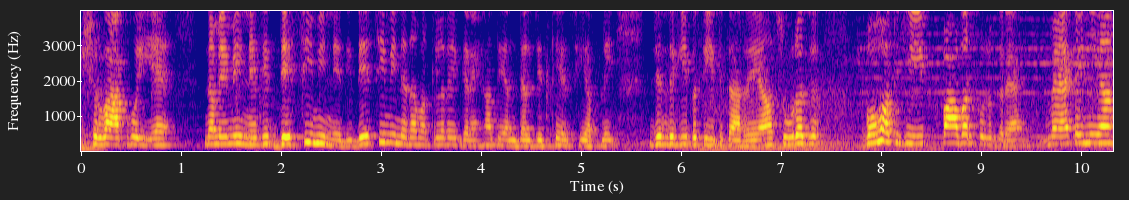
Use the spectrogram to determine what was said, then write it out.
ਸ਼ੁਰੂਆਤ ਹੋਈ ਹੈ ਨਵੇਂ ਮਹੀਨੇ ਦੀ, ਦੇਸੀ ਮਹੀਨੇ ਦੀ। ਦੇਸੀ ਮਹੀਨੇ ਦਾ ਮਤਲਬ ਹੈ ਗ੍ਰਹਿਾਂ ਦੇ ਅੰਦਰ ਜਿੱਥੇ ਅਸੀਂ ਆਪਣੀ ਜ਼ਿੰਦਗੀ ਬਤੀਤ ਕਰ ਰਹੇ ਹਾਂ। ਸੂਰਜ ਬਹੁਤ ਹੀ ਪਾਵਰਫੁਲ ਗ੍ਰਹਿ ਹੈ। ਮੈਂ ਕਹਿੰਦੀ ਆ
